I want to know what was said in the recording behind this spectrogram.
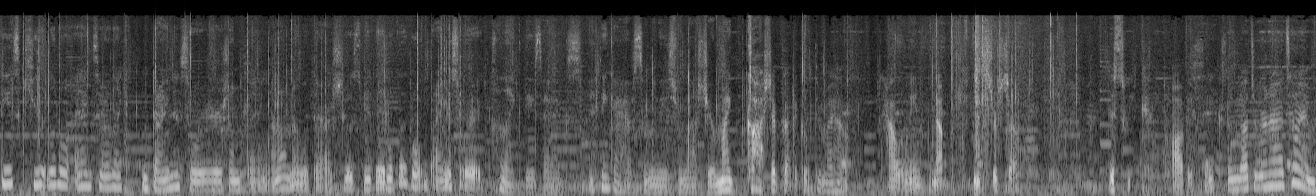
These cute little eggs are like dinosaurs or something. I don't know what they're actually supposed to be. They look like little dinosaur eggs. I like these eggs. I think I have some of these from last year. My gosh, I've got to go through my house. Halloween, no, Easter stuff. This week obviously, because I'm about to run out of time.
